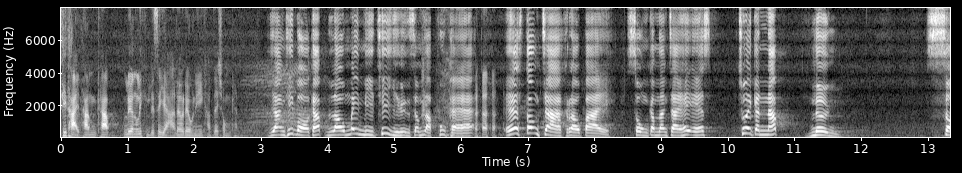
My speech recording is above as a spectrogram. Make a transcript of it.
ที่ถ่ายทำครับเรื่องลิขิตลิศยาเร็วๆนี้ครับได้ชมกัน อย่างที่บอกครับเราไม่มีที่ยืนสำหรับผู้แพ้ เอสต้องจากเราไป ส่งกำลังใจให้เอส ช่วยกันนับ 1 2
